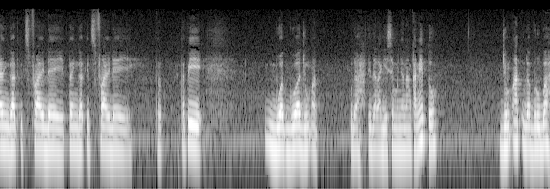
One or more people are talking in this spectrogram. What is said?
thank God it's Friday, thank God it's Friday. Tapi buat gua Jumat udah tidak lagi semenyenangkan itu. Jumat udah berubah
